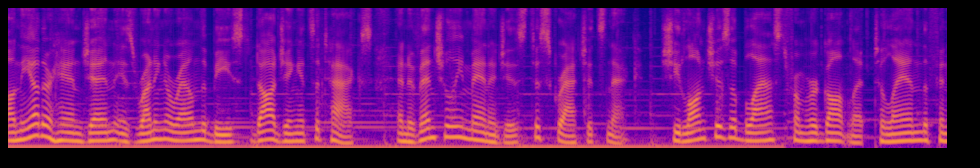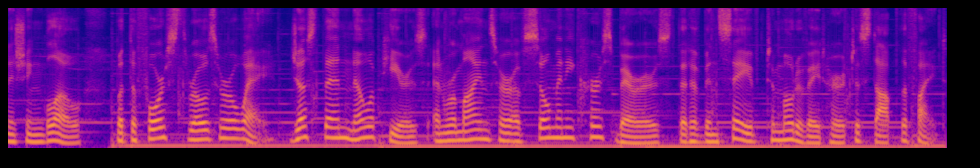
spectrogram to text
On the other hand, Jen is running around the beast, dodging its attacks, and eventually manages to scratch its neck. She launches a blast from her gauntlet to land the finishing blow, but the force throws her away. Just then No appears and reminds her of so many curse bearers that have been saved to motivate her to stop the fight.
